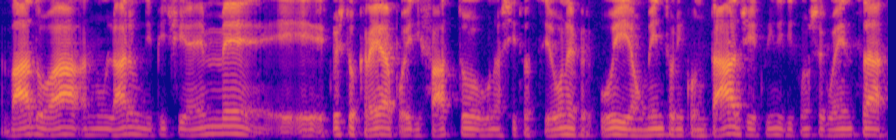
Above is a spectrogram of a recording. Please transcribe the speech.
vado a annullare un DPCM e, e, questo crea poi di fatto una situazione per cui aumentano i contagi e quindi di conseguenza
